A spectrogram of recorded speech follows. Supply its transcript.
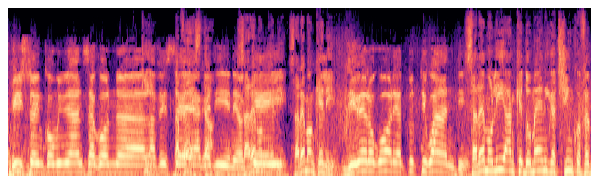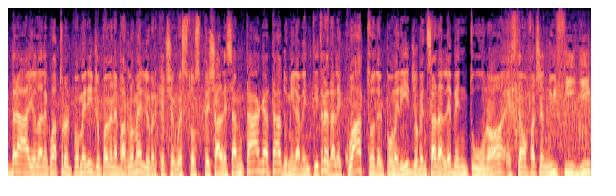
Visto in comunanza con Chi? la festa, La festa. a Catine, ok? Saremo anche lì, saremo anche lì. Di vero cuore a tutti quanti. Saremo lì anche domenica 5 febbraio dalle 4 del pomeriggio, poi ve ne parlo meglio perché c'è questo speciale Sant'Agata 2023 dalle 4 del pomeriggio, pensate alle 21 e stiamo facendo i fighi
